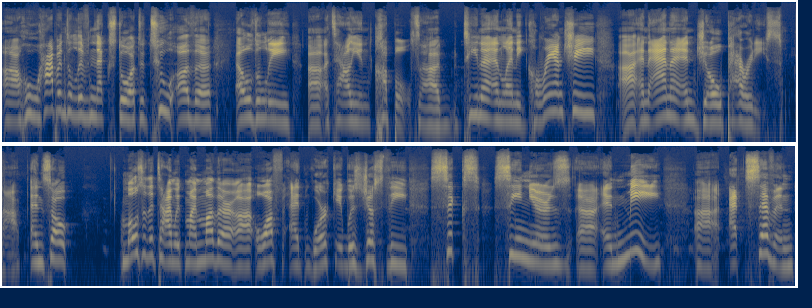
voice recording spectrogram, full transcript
uh, who happened to live next door to two other elderly uh, Italian couples, uh, Tina and Lenny Caranci, and Anna and Joe Paradis. and so most of the time with my mother off at work, it was just the six seniors and me at seven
